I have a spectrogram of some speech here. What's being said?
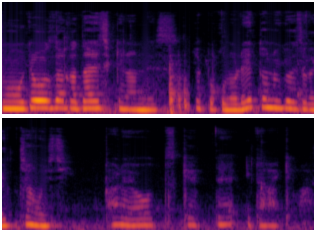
もう餃子が大好きなんですやっぱこの冷凍の餃子が一番美味しいタレをつけていただきます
